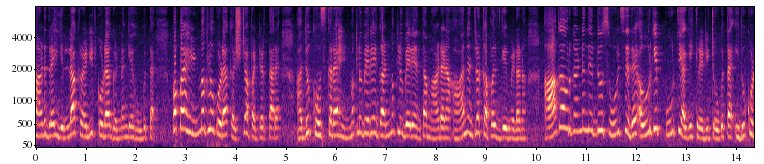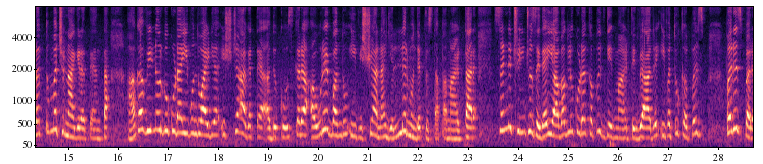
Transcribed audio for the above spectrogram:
ಹಾಡಿದ್ರೆ ಎಲ್ಲ ಕ್ರೆಡಿಟ್ ಕೂಡ ಗಂಡಂಗೆ ಹೋಗುತ್ತೆ. ಪಾಪ ಹೆಣ್ಮಕ್ಳು ಕೂಡ ಕಷ್ಟಪಟ್ಟಿರ್ತಾರೆ. ಅದಕ್ಕೋಸ್ಕರ ಹೆಣ್ಮಕ್ಳು ಬೇರೆ, ಗಂಡ್ಮಕ್ಳು ಬೇರೆ ಅಂತ ಮಾಡೋಣ. ಆ ನಂತರ ಕಪಲ್ಸ್ ಗೇಮ್ ಇಡೋಣ ಆಗ ಅವ್ರ ಗಂಡಂದಿದ್ದು ಸೋಲ್ಸಿದ್ರೆ ಅವ್ರಿಗೆ ಪೂರ್ತಿಯಾಗಿ ಕ್ರೆಡಿಟ್ ಹೋಗುತ್ತೆ. ಇದು ಕೂಡ ತುಂಬ ಚೆನ್ನಾಗಿರುತ್ತೆ ಅಂತ. ಆಗ ವೀಣವ್ರಿಗೂ ಕೂಡ ಈ ಒಂದು ಐಡಿಯಾ ಇಷ್ಟ ಆಗುತ್ತೆ. ಅದಕ್ಕೋಸ್ಕರ ಅವರೇ ಬಂದು ಈ ವಿಷಯನ ಎಲ್ಲರ ಮುಂದೆ ಪ್ರಸ್ತಾಪ ಮಾಡ್ತಾರೆ. ಸಣ್ಣ ಚೇಂಜಸ್ ಇದೆ. ಯಾವಾಗಲೂ ಕೂಡ ಕಪಲ್ಸ್ ಗೇಮ್ ಮಾಡ್ತಿದ್ವಿ. ಆದರೆ ಇವತ್ತು ಕಪಲ್ಸ್ ಪರಸ್ಪರ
